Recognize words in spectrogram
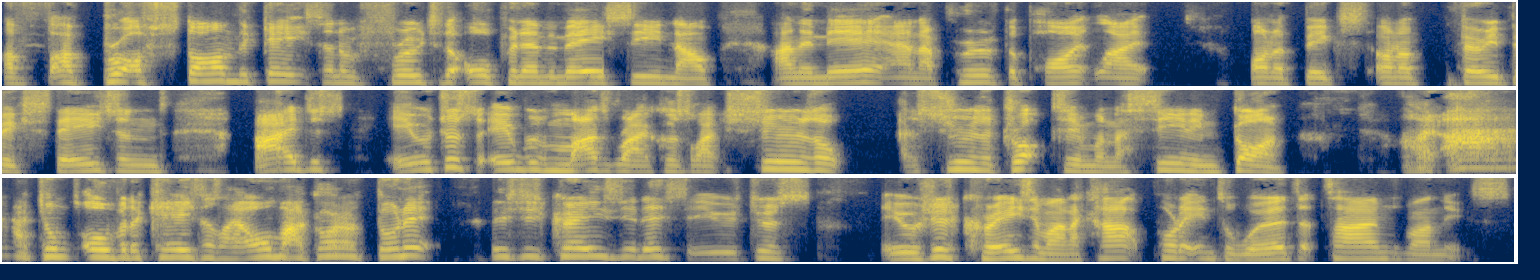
I've, I've brought, I've stormed the gates and I'm through to the open MMA scene now, and I'm here, and I proved the point like on a big, on a very big stage, and I just, it was just, it was mad, right? Because like, soon as I, as soon as I dropped him and I seen him gone, I like, ah, I jumped over the cage. I was like, oh my god, I've done it! This is crazy. This, it was just, it was just crazy, man. I can't put it into words at times, man. It's,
